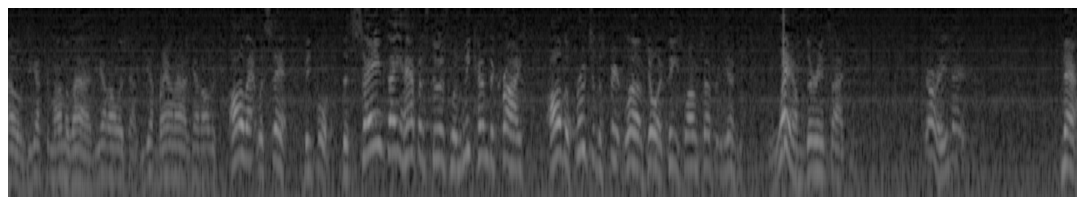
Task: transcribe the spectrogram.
nose, you got your mama's eyes, you got all this stuff, you got brown eyes, you got all this. All that was set before. The same thing happens to us when we come to Christ. All the fruits of the Spirit, love, joy, peace, long suffering, wham, they're inside you. They're already there. Now,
